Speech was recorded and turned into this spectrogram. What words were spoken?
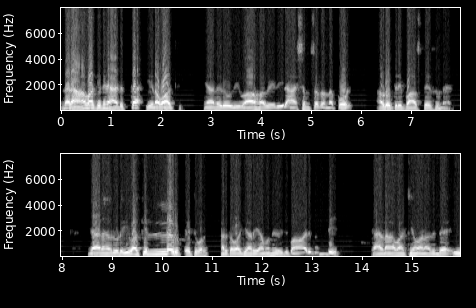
എന്നാൽ ആ വാക്യത്തിന് അടുത്ത ഇണവാക്കി ഞാനൊരു വിവാഹ വേദിയിൽ ആശംസ തന്നപ്പോൾ അവിടെ ഒത്തിരി പാസ്റ്റേഴ്സ് ഉണ്ടായിരുന്നു. ഞാൻ അവരോട് ഈ വാക്യം എല്ലാവരും ഏറ്റുപറഞ്ഞു. അടുത്ത വാക്യം അറിയാമെന്ന് ചോദിച്ചപ്പോൾ ആരും മിണ്ടിയില്ല. കാരണം ആ വാക്യമാണ് അതിന്റെ ഈ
